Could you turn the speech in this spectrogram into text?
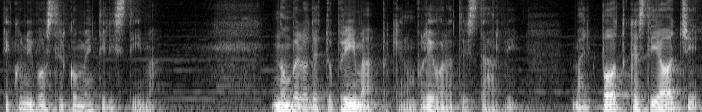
e con i vostri commenti di stima. Non ve l'ho detto prima perché non volevo rattristarvi, ma il podcast di oggi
